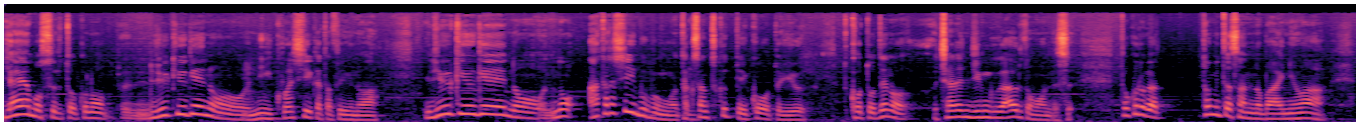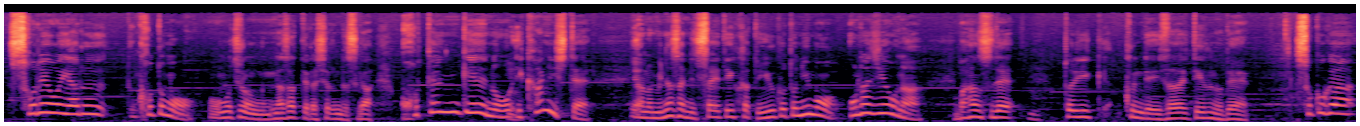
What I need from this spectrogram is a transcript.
ややもするとこの琉球芸能に詳しい方というのは琉球芸能の新しい部分をたくさん作っていこうということでのチャレンジングがあると思うんです。ところが富田さんの場合にはそれをやることももちろんなさっていらっしゃるんですが古典芸能をいかにしてあの皆さんに伝えていくかということにも同じようなバランスで取り組んでいただいているのでそこが、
